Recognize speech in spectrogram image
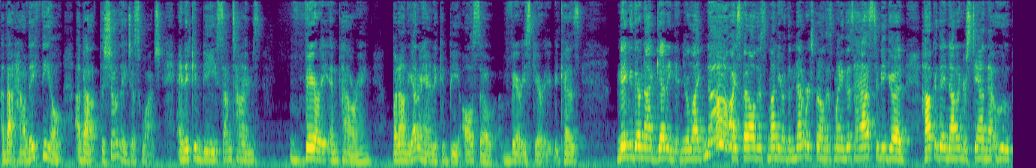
about how they feel about the show they just watched. And it can be sometimes very empowering, but on the other hand, it could be also very scary because maybe they're not getting it and you're like no i spent all this money or the network spent all this money this has to be good how could they not understand that who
